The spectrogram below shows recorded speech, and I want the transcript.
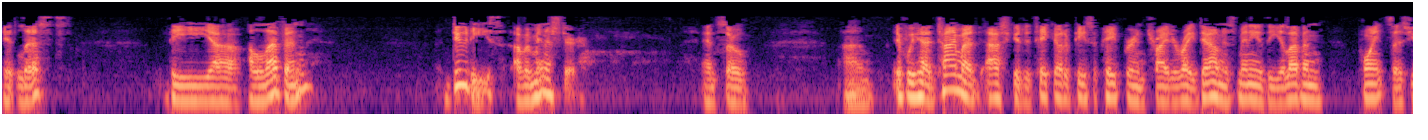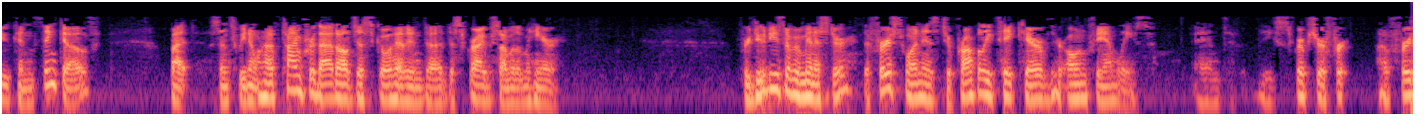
it lists the uh, 11 duties of a minister. And so, um, if we had time, I'd ask you to take out a piece of paper and try to write down as many of the 11 points as you can think of. But since we don't have time for that, I'll just go ahead and uh, describe some of them here. For duties of a minister, the first one is to properly take care of their own families. And the scripture of 1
